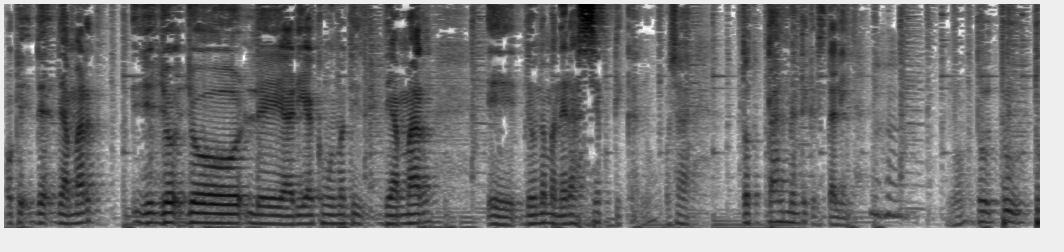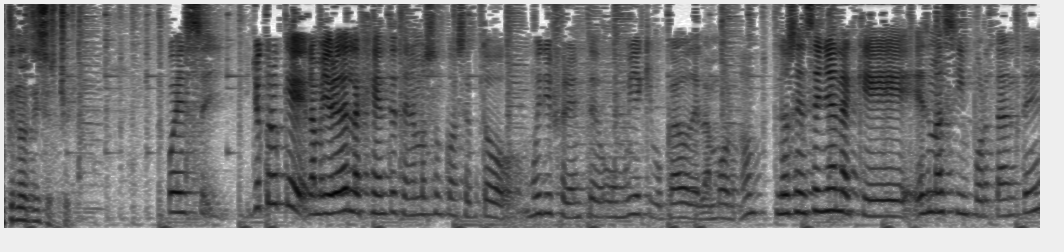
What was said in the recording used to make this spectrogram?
Ok, de, de amar, yo, yo, yo, le haría como un matiz, de amar eh, de una manera séptica, ¿no? O sea, totalmente cristalina. Uh -huh. ¿no? ¿Tú, tú, ¿Tú qué nos dices, Chuy? Pues yo creo que la mayoría de la gente tenemos un concepto muy diferente o muy equivocado del amor, ¿no? Nos enseñan a que es más importante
